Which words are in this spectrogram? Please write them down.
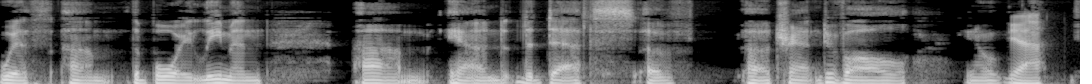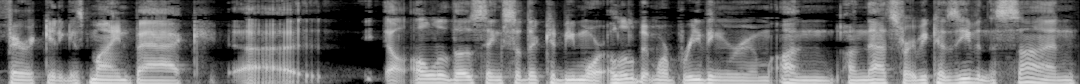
with um, the boy Lehman, um, and the deaths of uh, Trant Duval. You know, yeah. Ferrick getting his mind back, uh, all of those things. So there could be more, a little bit more breathing room on on that story because even the son,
